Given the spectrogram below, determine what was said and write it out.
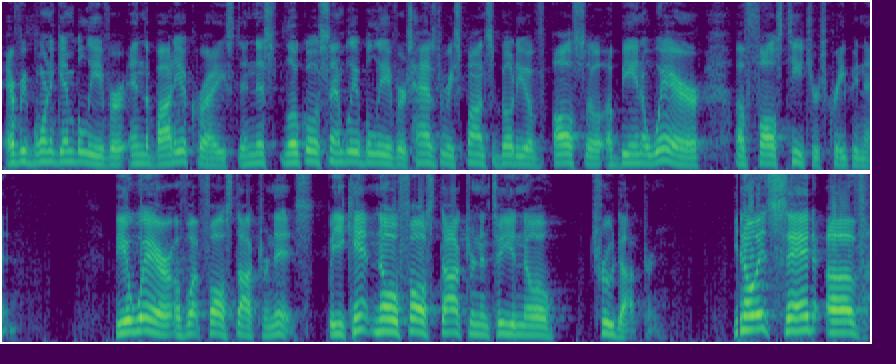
every born again believer in the body of Christ, in this local assembly of believers, has the responsibility of also of being aware of false teachers creeping in. Be aware of what false doctrine is. But you can't know false doctrine until you know true doctrine. You know, it's said of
